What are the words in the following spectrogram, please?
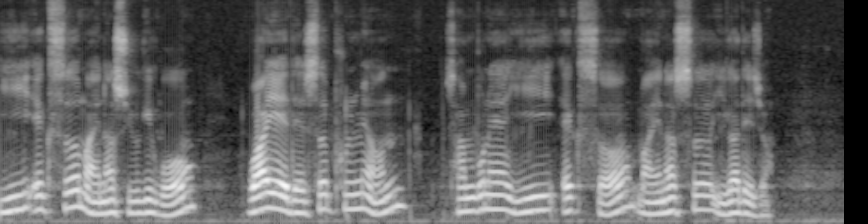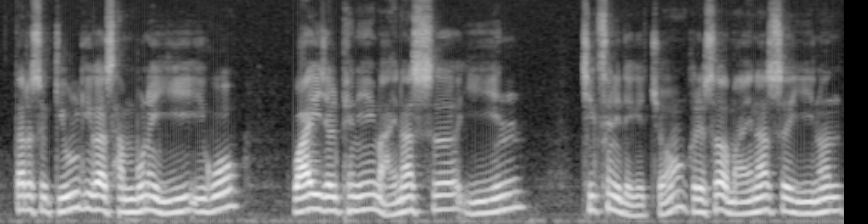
2x-6이고 y에 대해서 풀면 3분의 2x-2가 되죠. 따라서 기울기가 3분의 2이고 y절편이 마이너스 2인 직선이 되겠죠. 그래서 마이너스 2는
